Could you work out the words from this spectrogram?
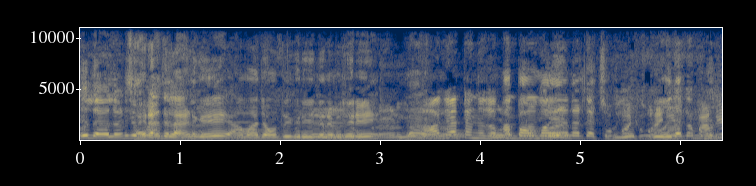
ਇਹ ਲੈ ਲੈਣਗੇ ਸ਼ਹਿਰਾਂ 'ਚ ਲੈਣਗੇ ਆਮਾਜ਼ੋਨ ਤੋਂ ਹੀ ਖਰੀਦਦੇ ਨੇ ਬਥੇਰੇ। ਆ ਜਾ 315 ਆਪਾਂ ਮਾਇਆ ਨਾਲ ਟੱਚ ਹੋਈ ਉਹ ਗੋਹੇ ਦਾ ਕੰਮ ਆ ਦੇ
